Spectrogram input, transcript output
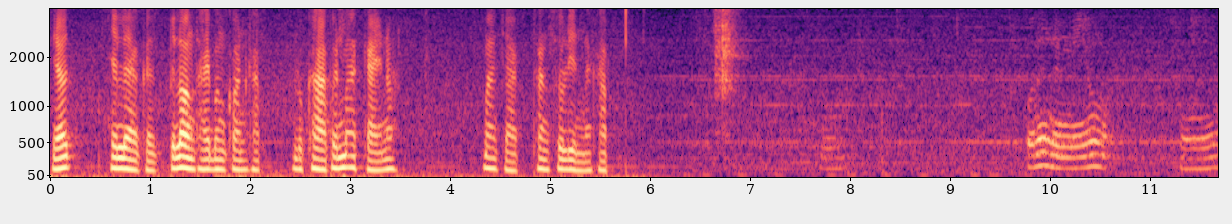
เดี๋ยวเห็นแล้วก็ไปลองไทยบางก่อนครับ ลูกค้าเพิ่นมากไกลเนาะมาจากทางสุรินนะครับ ตัวนี้หนึ่งนิ้วหนึ่งนิ้ว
